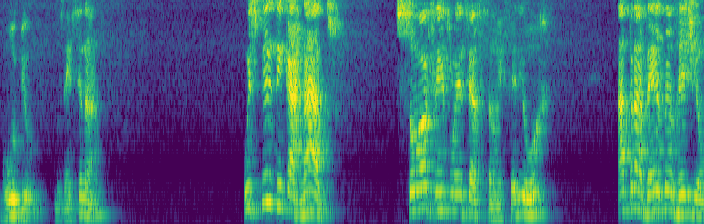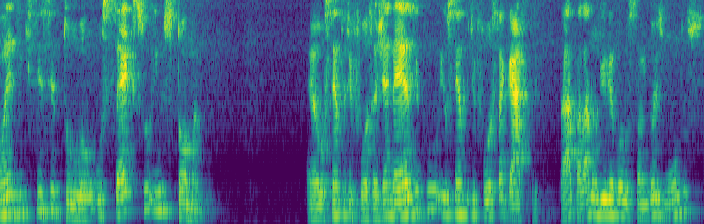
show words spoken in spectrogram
Gúbio nos ensinando. O espírito encarnado sofre influenciação inferior através das regiões em que se situam o sexo e o estômago é o centro de força genésico e o centro de força gástrico. Tá? Tá lá no livro Evolução em Dois Mundos.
